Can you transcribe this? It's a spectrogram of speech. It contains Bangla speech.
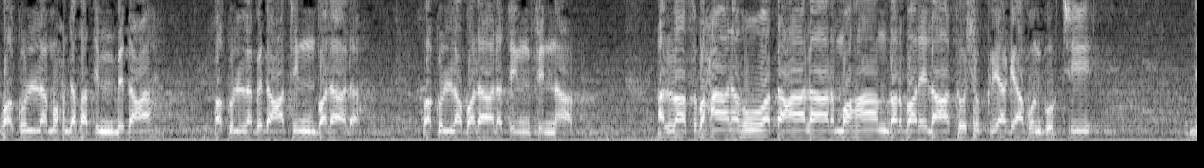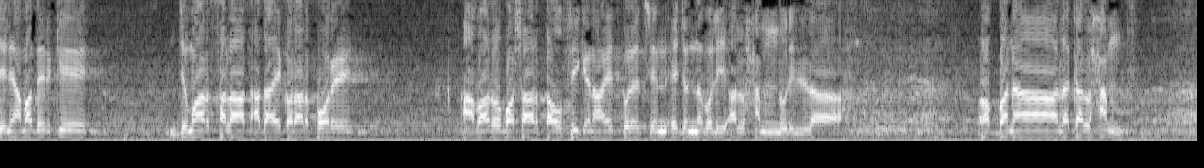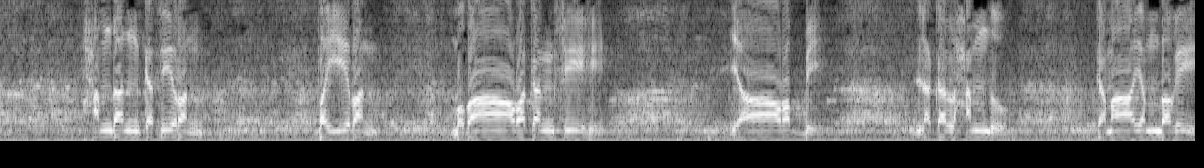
وكل محدثة بدعة وكل بدعة ضلالة وكل ضلالة في النار আল্লাহ সুবহানাহু ওয়া তাআলার মহান দরবারে লাখ শুকরিয়া জ্ঞাপন করছি যিনি আমাদেরকে জুমার সালাত আদায় করার পরে আবারও বসার তৌফিক এনায়েত করেছেন এজন্য বলি আলহামদুলিল্লাহ রব্বানা লাকাল হামদ حمدا كثيرا طيبا مباركا فيه يا ربي لك الحمد كما ينبغي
